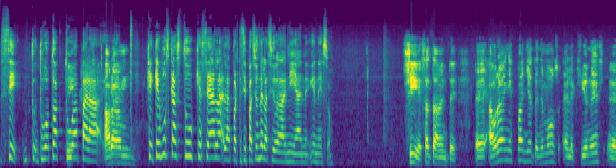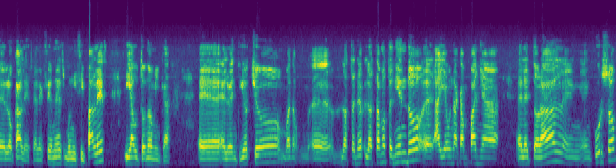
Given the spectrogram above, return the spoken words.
Sí, tu, voto actúa para... Ahora, eh, ¿qué, buscas tú que sea la, participación de la ciudadanía en eso? Sí, exactamente. Eh, ahora en España tenemos elecciones eh, locales, elecciones municipales y autonómicas. Eh, el 28, bueno, lo, estamos teniendo, hay una campaña electoral en, curso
